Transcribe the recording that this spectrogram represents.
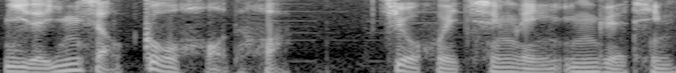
你的音响够好的话，就会亲临音乐厅。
